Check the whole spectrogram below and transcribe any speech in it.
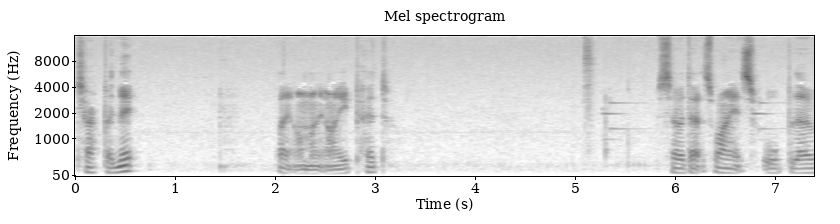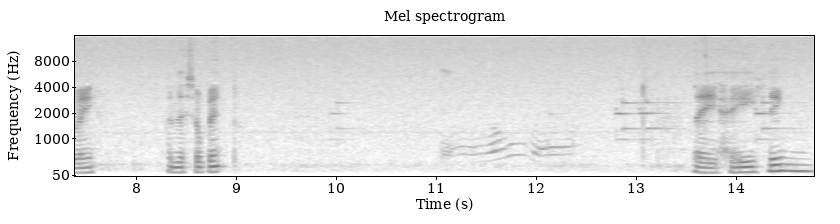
tablet, like on my iPad. So that's why it's all blurry a little bit. they hating.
